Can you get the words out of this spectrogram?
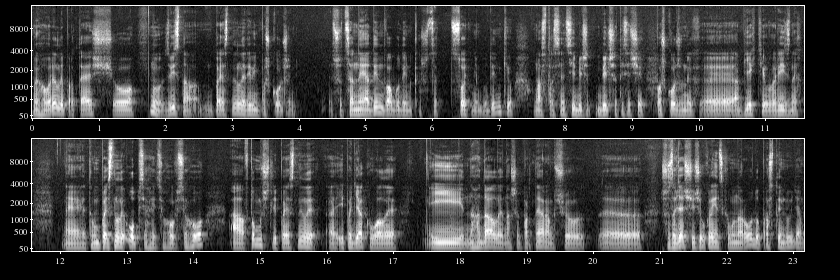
Ми говорили про те, що ну, звісно, пояснили рівень пошкоджень. Що це не один-два будинки, що це сотні будинків. У нас в Тростянці більше, більше тисячі пошкоджених е, об'єктів різних. Е, тому пояснили обсяги цього всього, а в тому числі пояснили е, і подякували і нагадали нашим партнерам, що, е, що завдячуючи українському народу, простим людям,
